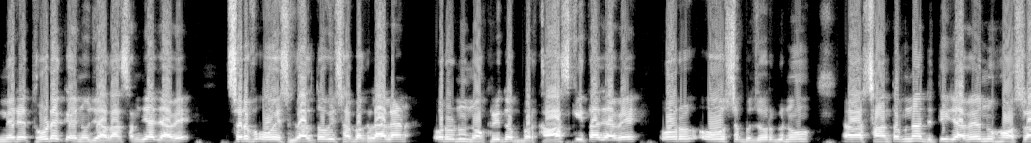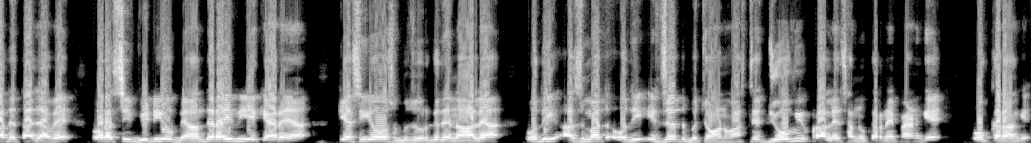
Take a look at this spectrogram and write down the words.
ਮੇਰੇ ਥੋੜੇ ਕਹਿ ਨੂੰ ਜ਼ਿਆਦਾ ਸਮਝਿਆ ਜਾਵੇ, ਸਿਰਫ ਉਹ ਇਸ ਗੱਲ ਤੋਂ ਵੀ ਸਬਕ ਲੈ ਲੈਣ ਔਰ ਉਹਨੂੰ ਨੌਕਰੀ ਤੋਂ ਬਰਖਾਸਤ ਕੀਤਾ ਜਾਵੇ ਔਰ ਉਸ ਬਜ਼ੁਰਗ ਨੂੰ ਅਹ, ਸਾਂਤਵਨਾ ਦਿੱਤੀ ਜਾਵੇ ਉਹਨੂੰ ਹੌਸਲਾ ਦਿੱਤਾ ਜਾਵੇ ਔਰ ਅਸੀਂ ਵੀਡੀਓ ਬਿਆਨ ਦੇ ਰਾਹੀਂ ਵੀ ਇਹ ਕਹਿ ਰਹੇ ਹਾਂ ਕਿ ਅਸੀਂ ਉਸ ਬਜ਼ੁਰਗ ਦੇ ਨਾਲ ਆ ਉਹਦੀ ਅਜ਼ਮਤ ਉਹਦੀ ਇੱਜ਼ਤ ਬਚਾਉਣ ਵਾਸਤੇ ਜੋ ਵੀ ਉਪਰਾਲੇ ਸਾਨੂੰ ਕਰਨੇ ਪੈਣਗੇ ਉਹ ਕਰਾਂਗੇ।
